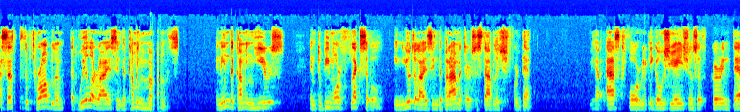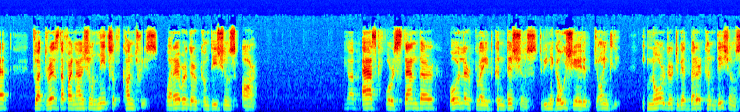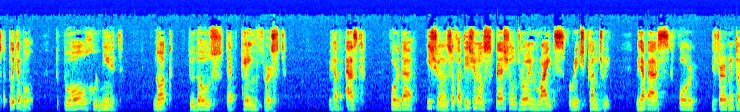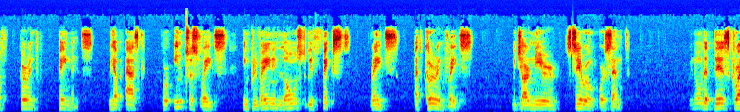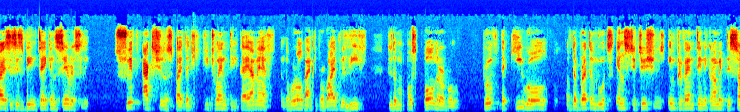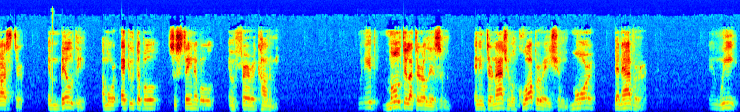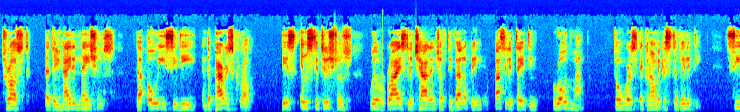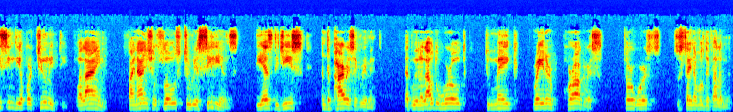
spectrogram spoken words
assess the problem that will arise in the coming months and in the coming years and to be more flexible in utilizing the parameters established for debt. We have asked for renegotiations of current debt to address the financial needs of countries, whatever their conditions are. We have asked for standard boilerplate conditions to be negotiated jointly in order to get better conditions applicable to all who need it, not to those that came first we have asked for the issuance of additional special drawing rights for each country. We have asked for deferment of current payments. We have asked for interest rates in prevailing loans to be fixed rates at current rates, which are near 0%. We know that this crisis is being taken seriously swift actions by the G20, the IMF, and the World Bank to provide relief to the most vulnerable proved the key role of the Bretton Woods institutions in preventing economic disaster and building a more equitable, sustainable, and fair economy. We need multilateralism and international cooperation more than ever. And we trust that the United Nations the OECD, and the Paris Club, these institutions will rise to the challenge of developing and facilitating a roadmap towards economic stability, seizing the opportunity to align financial flows to resilience, the SDGs, and the Paris Agreement that will allow the world to make greater progress towards sustainable development.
